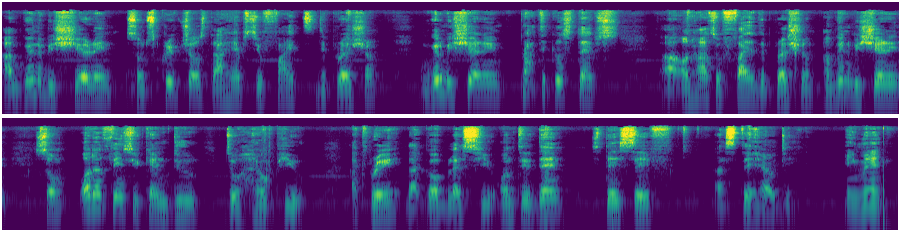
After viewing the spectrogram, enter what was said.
I'm going to be sharing some scriptures that helps you fight depression. I'm going to be sharing practical steps uh, on how to fight depression. I'm going to be sharing some other things you can do to help you. I pray that God bless you. Until then, stay safe and stay healthy. Amen.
